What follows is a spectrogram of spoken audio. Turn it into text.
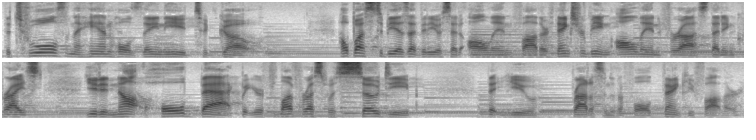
the tools and the handholds they need to go. Help us to be, as that video said, all in, Father. Thanks for being all in for us, that in Christ you did not hold back, but your love for us was so deep that you brought us into the fold. Thank you, Father.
